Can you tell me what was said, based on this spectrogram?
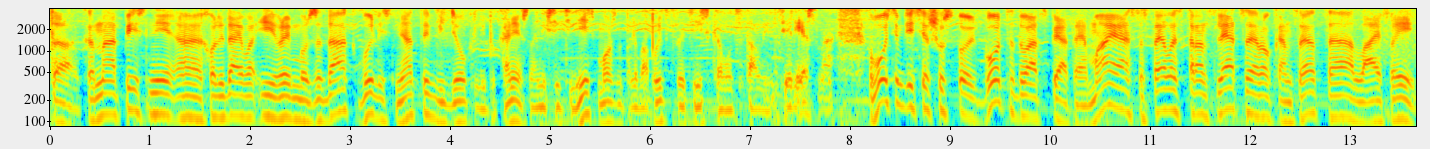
Так, на песни э, Holy Diver и The Duck были сняты видеоклипы. Конечно, они в сети есть, можно полюбопытствовать, если кому-то стало интересно. 86 год, 25 мая, состоялась трансляция рок-концерта Live Aid.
